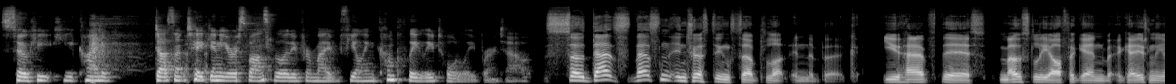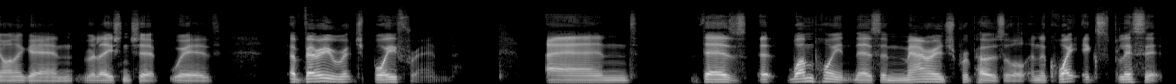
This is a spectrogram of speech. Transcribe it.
So he he kind of doesn't take any responsibility for my feeling completely totally burnt out. So that's that's an interesting subplot in the book. You have this mostly off again but occasionally on again relationship with a very rich boyfriend. And there's at one point there's a marriage proposal and a quite explicit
